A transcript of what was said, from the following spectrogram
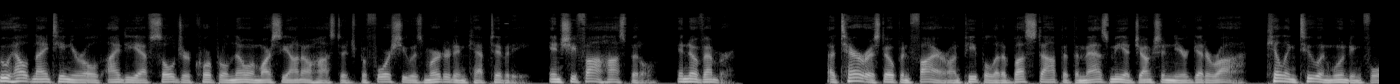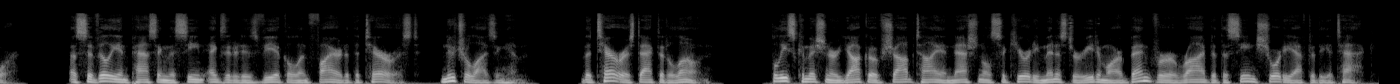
who held 19 year old IDF soldier Corporal Noa Marciano hostage before she was murdered in captivity, in Shifa Hospital, in November. A terrorist opened fire on people at a bus stop at the Mazmia junction near Gedera, killing two and wounding four. A civilian passing the scene exited his vehicle and fired at the terrorist, neutralizing him. The terrorist acted alone. Police Commissioner Yaakov Shabtai and National Security Minister Itamar Ben-Gvir arrived at the scene shortly after the attack.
